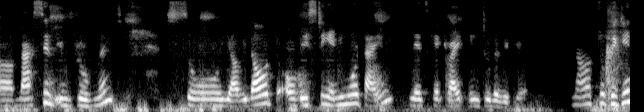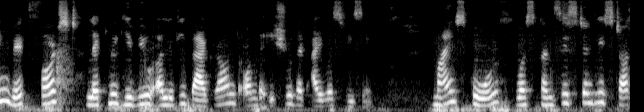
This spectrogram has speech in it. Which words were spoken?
uh, massive improvement. So yeah, without wasting any more time, let's get right into the video. Now to begin with, first let me give you a little background on the issue that I was facing. My score was consistently stuck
